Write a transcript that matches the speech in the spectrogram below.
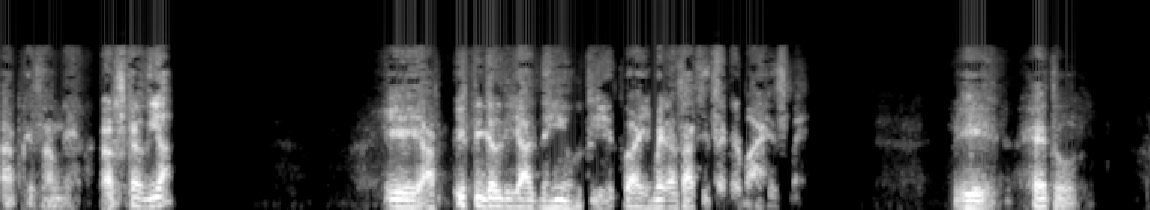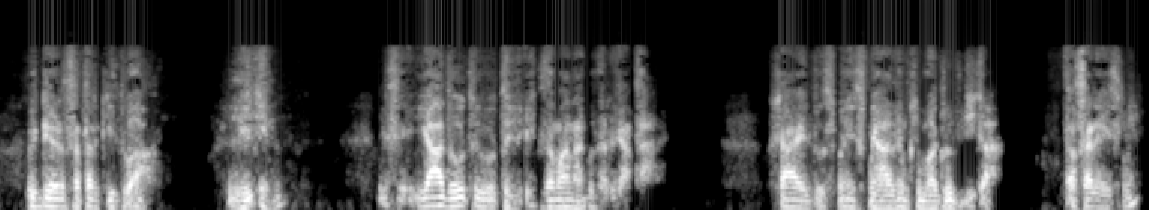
آپ کے سامنے عرض کر دیا۔ یہ آپ اتنی جلدی یاد نہیں ہوتی ہے دعا یہ میرا ذاتی تجربہ ہے اس میں۔ یہ ہے تو ڈیڑھ سطر کی دعا، لیکن اسے یاد ہوتے ہوتے ایک زمانہ گزر جاتا ہے۔ شاید اس میں اس میں اعظم کی موجودگی کا اثر ہے اس میں۔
